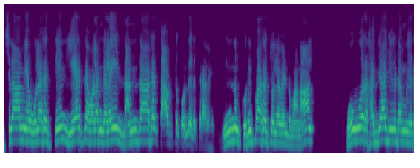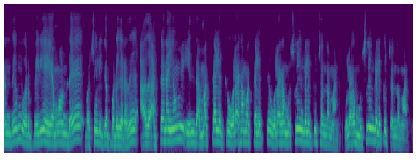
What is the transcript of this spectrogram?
இஸ்லாமிய உலகத்தின் இயற்கை வளங்களை நன்றாக சாப்பிட்டு கொண்டு இருக்கிறார்கள். இன்னும் குறிப்பாக சொல்ல வேண்டுமானால் ஒவ்வொரு ஹஜ்ஜாஜியிடம் இருந்தும் ஒரு பெரிய எமௌண்ட்டு வசூலிக்கப்படுகிறது. அது அத்தனையும் இந்த மக்களுக்கு உலக மக்களுக்கு உலக முஸ்லீம்களுக்கு சொந்தமானது. உலக முஸ்லீம்களுக்கு சொந்தமானது.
